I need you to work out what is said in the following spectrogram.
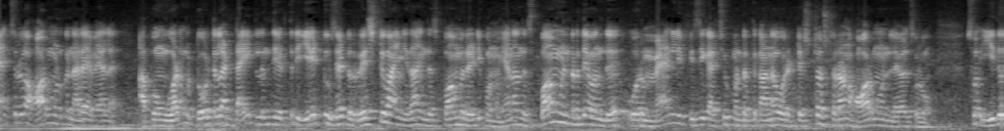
நேச்சுரலா ஹார்மோனுக்கு நிறைய வேலை. அப்போ உங்க உடம்பு டோட்டலா டயட்ல இருந்து எடுத்துட்டு ஏ டு செட் ரெஸ்ட் வாங்கி தான் இந்த ஸ்பெர்ம் ரெடி பண்ணும். ஏன்னா அந்த ஸ்பம்ன்றதே வந்து ஒரு மேன்லி பிசிக் அச்சீவ் பண்றதுக்கான ஒரு டெஸ்டோஸ்டரான ஹார்மோன் லெவல் சொல்லுவோம். ஸோ இது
